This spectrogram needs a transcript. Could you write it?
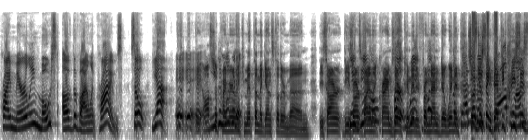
primarily most of the violent crimes. So yeah, it, it, They also you can look at primarily commit them against other men. These aren't these They aren't violent crimes that are committed wi- from but- men to women. So I'm just a saying that decreases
